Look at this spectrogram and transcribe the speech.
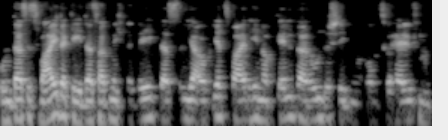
und dass es weitergeht. Das hat mich bewegt, dass wir auch jetzt weiterhin noch Geld darunter schicken, um zu helfen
